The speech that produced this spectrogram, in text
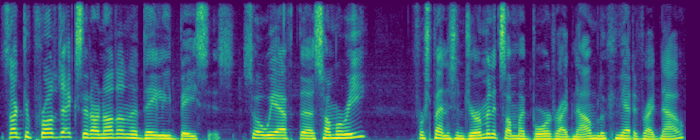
it's like the projects that are not on a daily basis. So we have the summary for Spanish and German. It's on my board right now. I'm looking at it right now.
